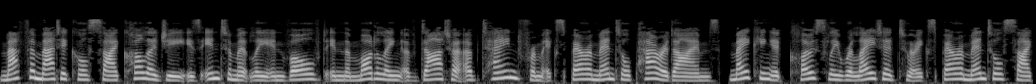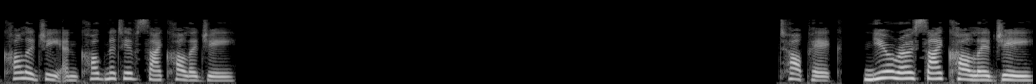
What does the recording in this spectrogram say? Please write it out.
Mathematical psychology is intimately involved in the modeling of data obtained from experimental paradigms, making it closely related to experimental psychology and cognitive psychology. Topic: Neuropsychology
